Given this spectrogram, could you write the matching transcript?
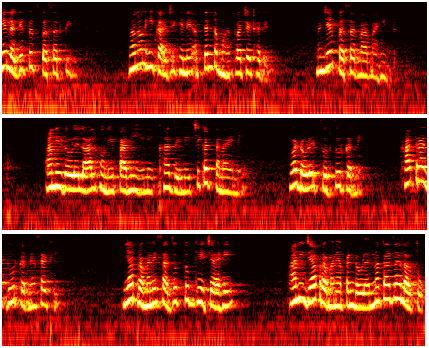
हे लगेचच पसरतील. म्हणून ही काळजी घेणे अत्यंत महत्त्वाचे ठरेल. म्हणजे पसरणार नाहीत. आणि डोळे लाल होणे पाणी येणे खाज येणे चिकटपणा येणे व डोळे चुरचूर करणे हा त्रास दूर करण्यासाठी. याप्रमाणे साजूक तूप घ्यायचे आहे. आणि ज्याप्रमाणे आपण डोळ्यांना काजा लावतो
